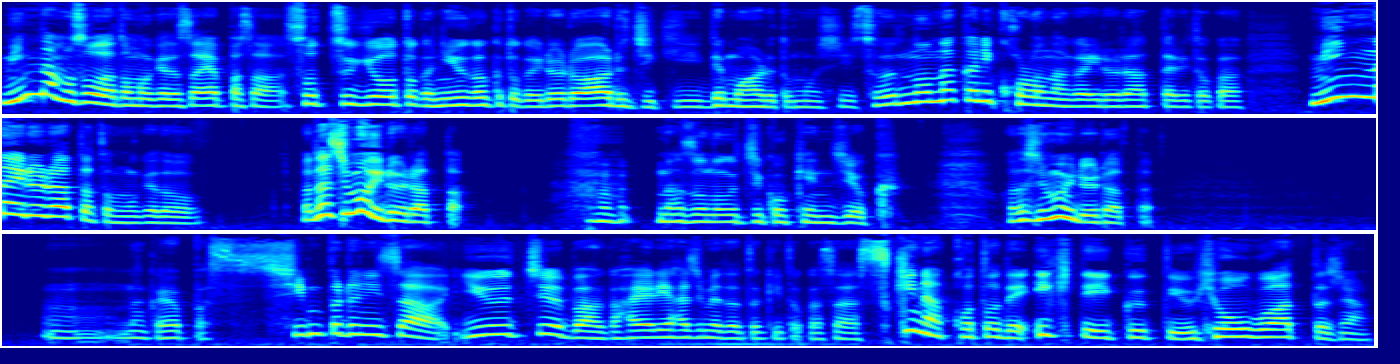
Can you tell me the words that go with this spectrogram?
みんなもそうだと思うけどさ、やっぱさ、卒業とか入学とかいろいろある時期でもあると思うし、その中にコロナがいろいろあったりとか、みんないろいろあったと思うけど、私もいろいろあった。謎の自己顕示欲。私もいろいろあった。うん、なんかやっぱシンプルにさ、YouTuber が流行り始めた時とかさ、好きなことで生きていくっていう標語あったじゃん。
